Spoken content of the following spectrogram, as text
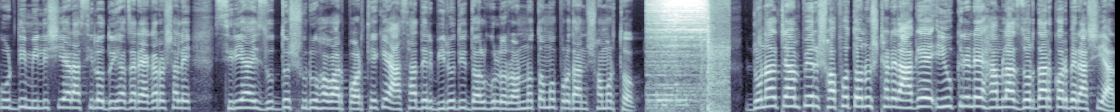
কুর্দি মিলিশিয়ারা ছিল দুই হাজার এগারো সালে সিরিয়ায় যুদ্ধ শুরু হওয়ার পর থেকে আসাদের বিরোধী দলগুলোর অন্যতম প্রধান সমর্থক। ডোনাল্ড ট্রাম্পের শপথ অনুষ্ঠানের আগে ইউক্রেনে হামলা জোরদার করবে রাশিয়ার।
